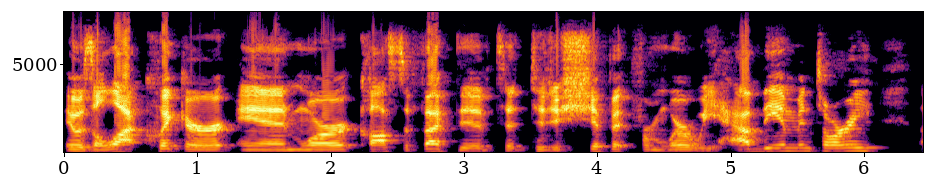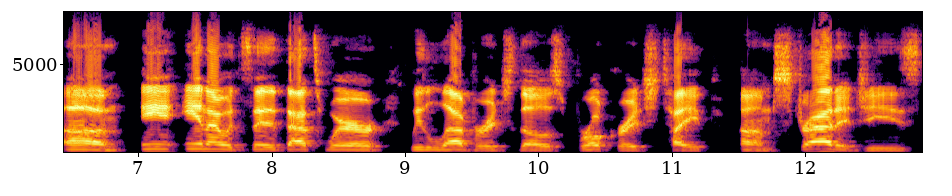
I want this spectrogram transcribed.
It was a lot quicker and more cost effective to, to just ship it from where we have the inventory um, and, and, I would say that that's where we leverage those brokerage type um, strategies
